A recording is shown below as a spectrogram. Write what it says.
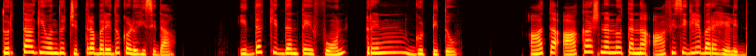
ತುರ್ತಾಗಿ ಒಂದು ಚಿತ್ರ ಬರೆದು ಕಳುಹಿಸಿದ. ಇದ್ದಕ್ಕಿದ್ದಂತೆ ಫೋನ್ ಟ್ರಿನ್ ಗುಟ್ಟಿತು. ಆತ ಆಕಾಶ್ನನ್ನು ತನ್ನ ಆಫೀಸಿಗ್ಲೇ ಬರ ಹೇಳಿದ್ದ.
